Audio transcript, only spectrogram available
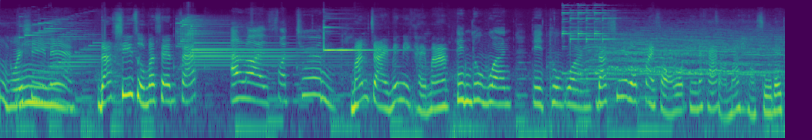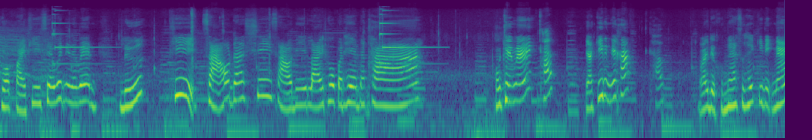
มโออิชิแน่ดักชี่ศูนย์เปอร์เซ็นต์แฟตอร่อยสดชื่นมั่นใจไม่มีไขมันกินทุกวัน ติดทุกวัน ดัชชี่รถใหม่ 2 รถนี้นะคะ สามารถหาซื้อได้ทั่วไปที่7 e เ e ่ e อหรือที่สาวดัชชี่สาวดีไลท์ทั่วประเทศนะคะ โอเคไหม ครับ อยากกินอีกไหมคะครับ ไว้เดี๋ยวคุณแม่ซื้อให้กินอีกนะ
